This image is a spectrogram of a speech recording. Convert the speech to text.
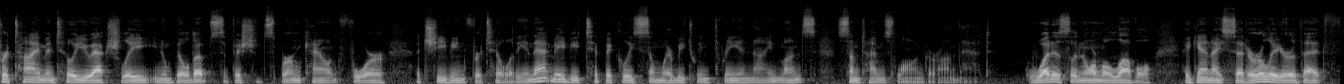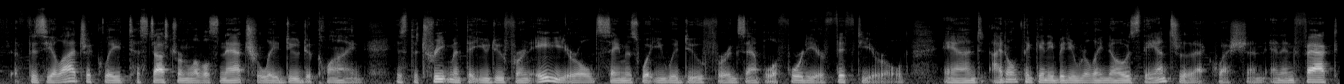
for time until you actually you know, build up sufficient sperm count for achieving fertility. And that may be typically somewhere between three and nine months, sometimes longer on that. What is the normal level? Again, I said earlier that physiologically testosterone levels naturally do decline. Is the treatment that you do for an 80 year old same as what you would do, for example, a 40 or 50 year old? And I don't think anybody really knows the answer to that question. And in fact,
